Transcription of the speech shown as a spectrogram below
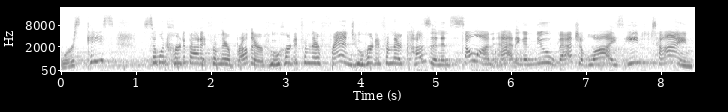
Worst case, someone heard about it from their brother, who heard it from their friend, who heard it from their cousin, and so on, adding a new batch of lies each time.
